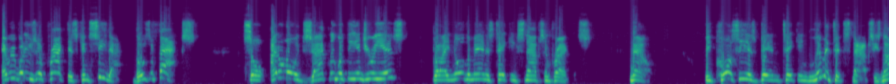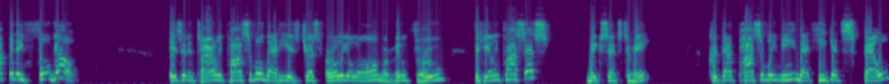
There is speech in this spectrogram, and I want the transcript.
everybody who's at practice can see that. Those are facts. So I don't know exactly what the injury is, but I know the man is taking snaps in practice. Now, because he has been taking limited snaps, he's not been a full go. Is it entirely possible that he is just early along or middle through the healing process? Makes sense to me. Could that possibly mean that he gets spelled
